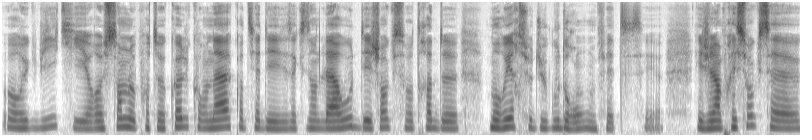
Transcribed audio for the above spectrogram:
au rugby qui ressemblent aux protocoles qu'on a quand il y a des accidents de la route, des gens qui sont en train de mourir sur du goudron en fait. Et j'ai l'impression que ça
